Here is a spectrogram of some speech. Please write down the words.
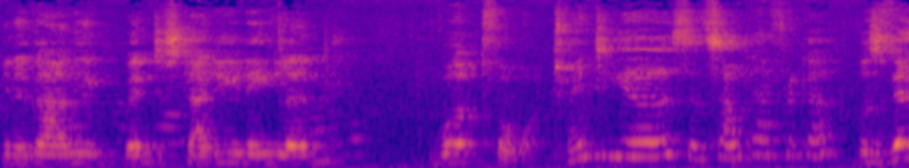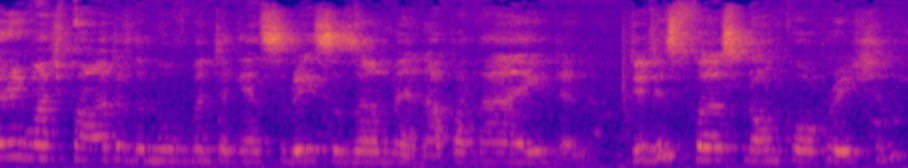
You know, Gandhi went to study in England, worked for what, 20 years in South Africa, was very much part of the movement against racism and apartheid, and did his first non cooperation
